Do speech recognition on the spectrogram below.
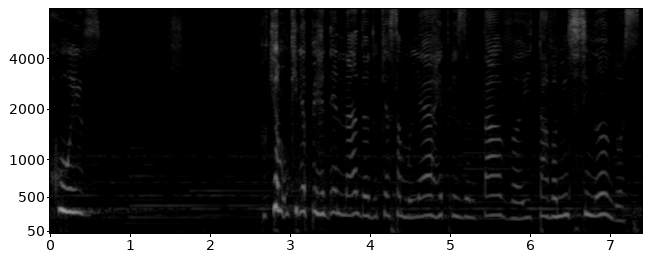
coisa porque eu não queria perder nada do que essa mulher representava e estava me ensinando a ser.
